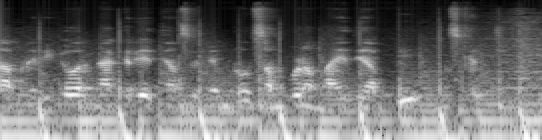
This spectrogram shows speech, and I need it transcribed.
આપણે રિકવર ના કરીએ ત્યાં સુધી એમનું સંપૂર્ણ માહિતી આપવી મુશ્કેલ છે.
